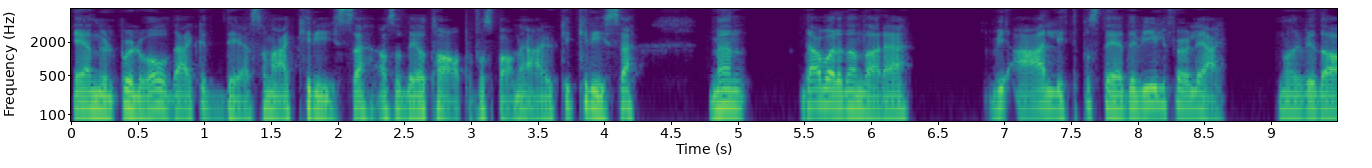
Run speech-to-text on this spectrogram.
1-0 på Ullevål, det er jo ikke det som er krise. Altså det å tape for Spania er jo ikke krise. Men det er bare den derre Vi er litt på stedet hvil, føler jeg, når vi da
